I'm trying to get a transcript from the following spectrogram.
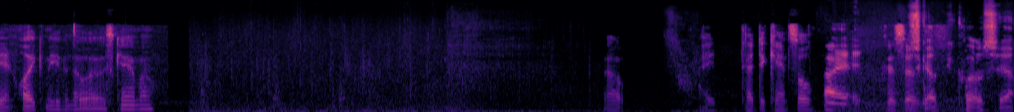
didn't like me even though I was camo. Oh, I had to cancel. I just got too close. Yeah.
